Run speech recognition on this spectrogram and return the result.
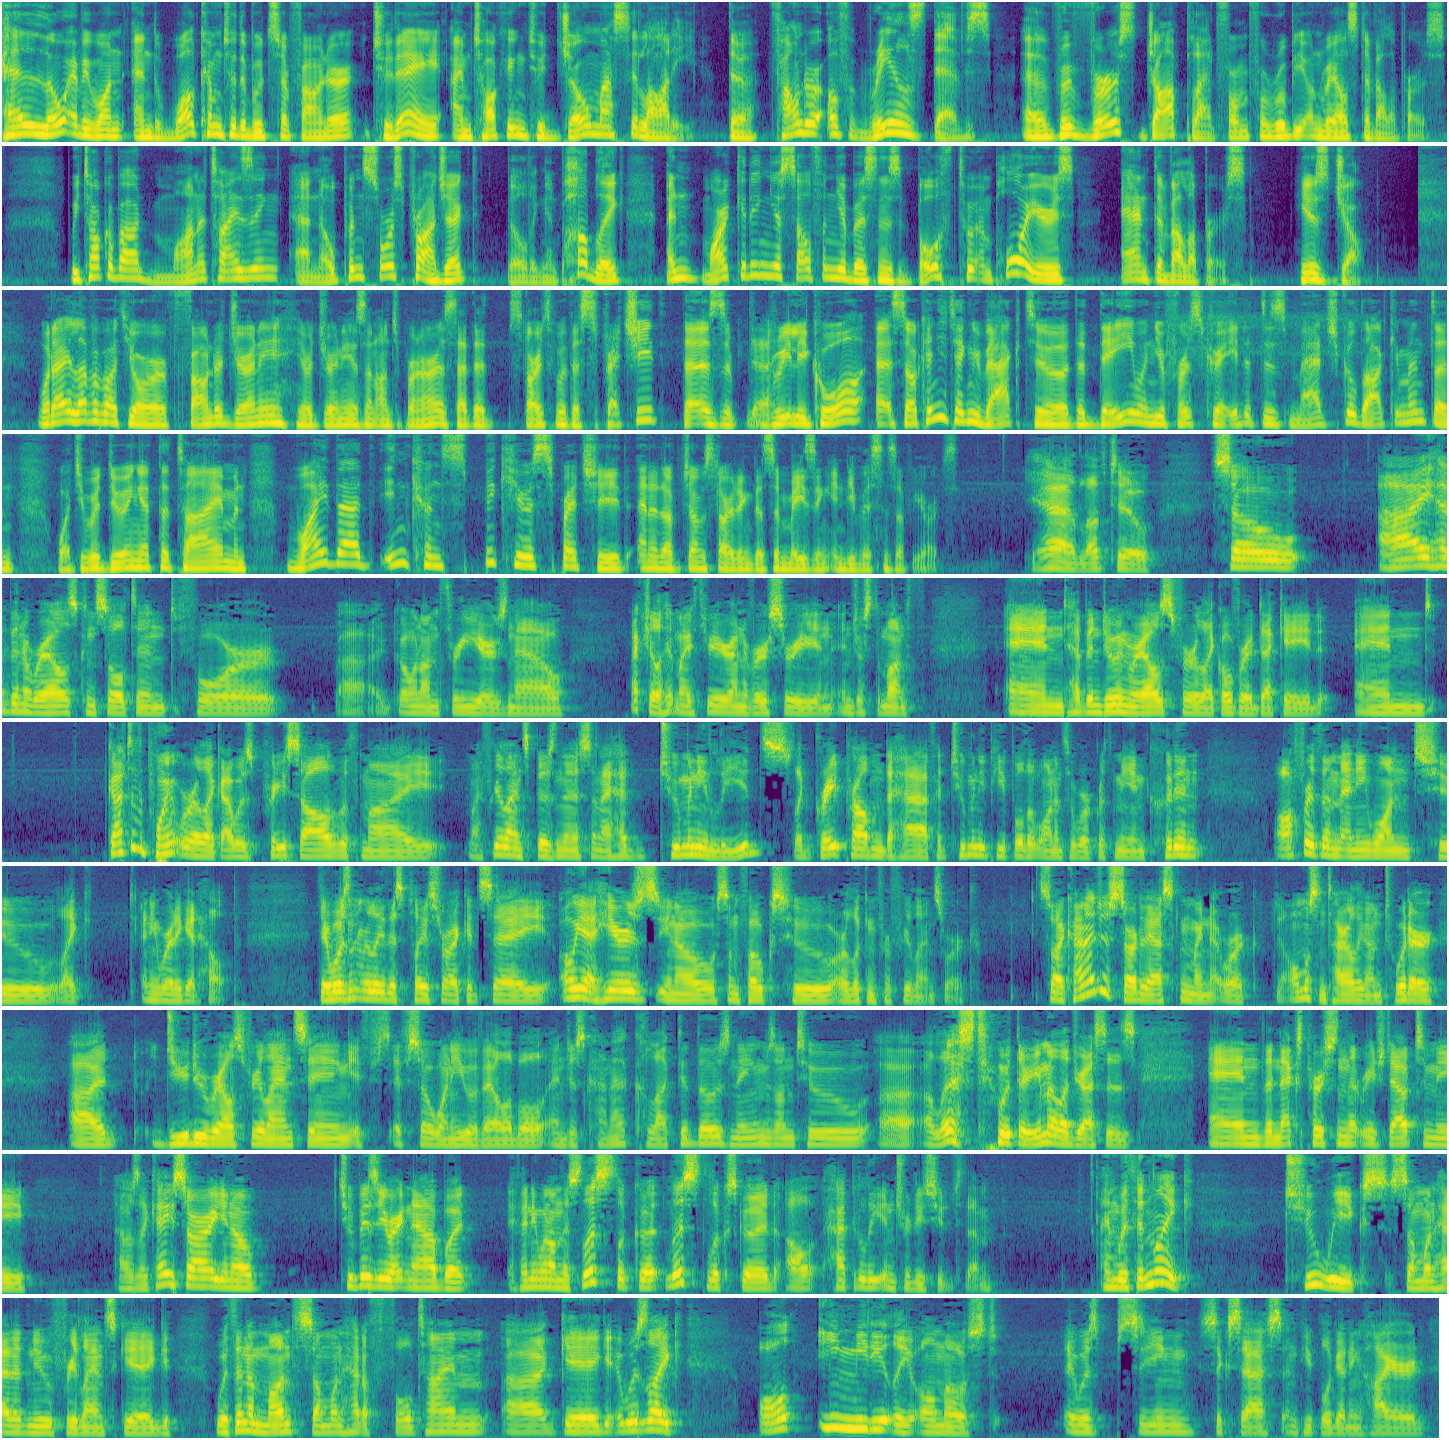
Hello, everyone, and welcome to the Bootstrapped Founder. Today, I'm talking to Joe Masilotti, the founder of Rails Devs, a reverse job platform for Ruby on Rails developers. We talk about monetizing an open source project, building in public, and marketing yourself and your business both to employers and developers. Here's Joe. What I love about your founder journey, your journey as an entrepreneur, is that it starts with a spreadsheet. That is Yeah. really cool. Uh, so, can you take me back to the day when you first created this magical document and what you were doing at the time, and why that inconspicuous spreadsheet ended up jumpstarting this amazing indie business of yours? Yeah, I'd love to. So, I have been a Rails consultant for uh, going on three years now. Actually, I'll hit my three year anniversary in, in just a month, and have been doing Rails for like over a decade. And got to the point where like I was pretty solid with my my freelance business, and I had too many leads. Like, great problem to have. Had too many people that wanted to work with me, and couldn't offer them anyone to like anywhere to get help there wasn't really this place where I could say, "Oh yeah, here's you know some folks who are looking for freelance work." So I kind of just started asking my network, almost entirely on Twitter, uh, "Do you do Rails freelancing? If if so, when are you available?" And just kind of collected those names onto uh, a list with their email addresses. And the next person that reached out to me, I was like, "Hey, sorry, you know, too busy right now, but if anyone on this list look good, list looks good, I'll happily introduce you to them." And within like two weeks, someone had a new freelance gig. Within a month, someone had a full time uh, gig. It was like all immediately almost, it was seeing success and people getting hired.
